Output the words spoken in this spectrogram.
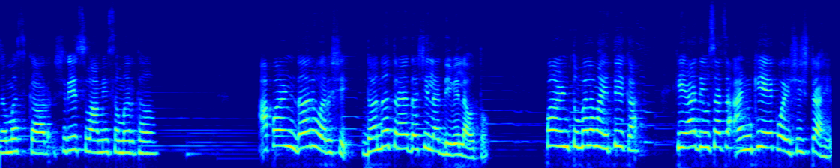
नमस्कार श्री स्वामी समर्थ. आपण दरवर्षी धनत्रयोदशीला दिवे लावतो. पण तुम्हाला माहिती आहे का? की या दिवसाचं आणखी एक वैशिष्ट्य आहे.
